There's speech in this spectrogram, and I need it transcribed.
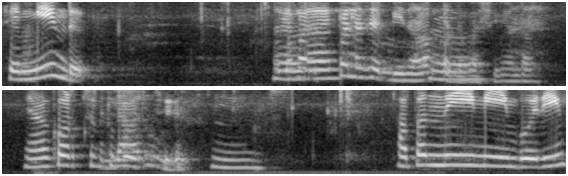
ചെമ്മീനുണ്ട് കേട്ടോ ഞാൻ കൊറച്ചിട്ട് പൊരിച്ച്. അപ്പൊ ഇന്ന് ഈ മീൻ പൊരിയും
